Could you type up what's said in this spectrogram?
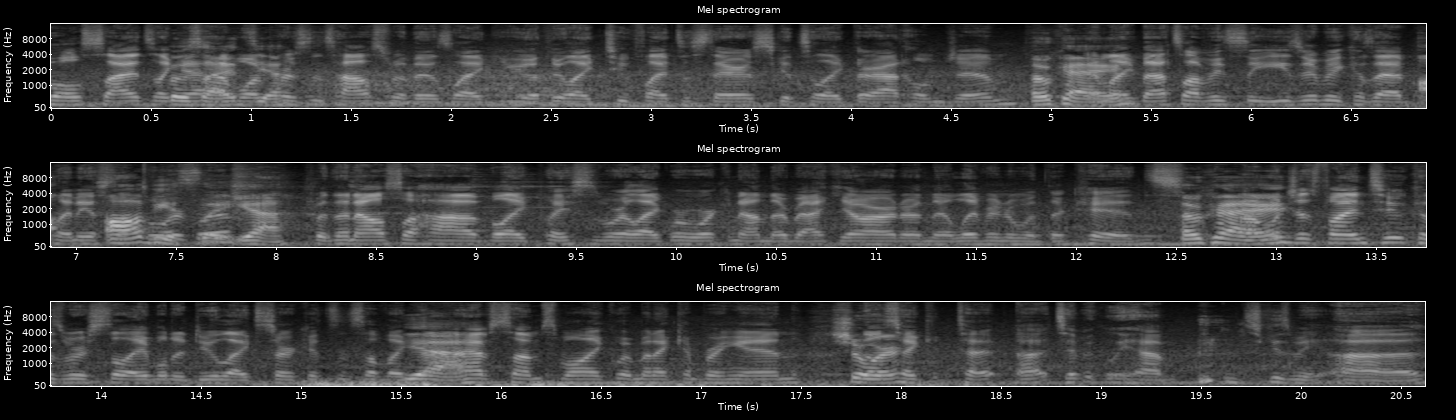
both sides. Like Both I sides, have one yeah. person's house where there's like you go through like two flights of stairs to get to like their at-home gym. Okay. And like that's obviously easier because I have plenty of stuff to Obviously, work with. yeah. But then I also have like places where like we're working out in their backyard or in their living room with their kids. Okay. um, which is fine too because we're still able to do like circuits and stuff like Yeah. that. I have some small equipment I can bring in. Sure. They'll take, te- uh, typically have excuse me. Uh,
